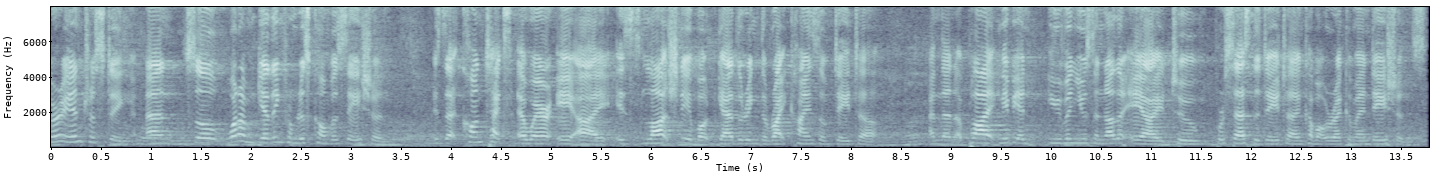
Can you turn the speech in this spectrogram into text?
Very interesting. And so what I'm getting from this conversation is that context-aware AI is largely about gathering the right kinds of data and then apply, maybe even use another AI to process the data and come up with recommendations.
